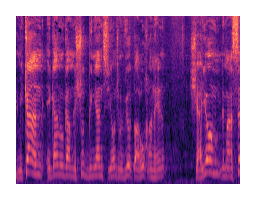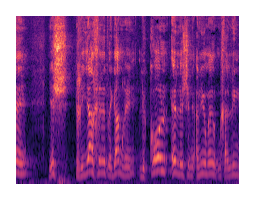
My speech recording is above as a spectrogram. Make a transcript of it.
ומכאן הגענו גם לשו"ת בניין ציון, שמביא אותו ערוך לנהר, שהיום למעשה יש ראייה אחרת לגמרי לכל אלה שאני אומר מחללים,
